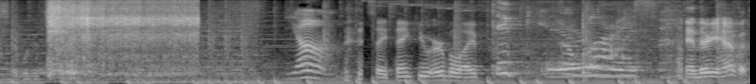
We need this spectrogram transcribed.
So we're gonna Yum. say thank you Herbalife. Thank you. Guys. And there you have it.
